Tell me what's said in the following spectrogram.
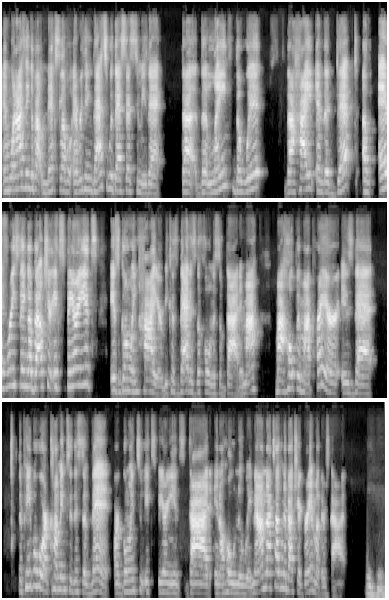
And when I think about next level everything, that's what that says to me that the the length, the width, the height and the depth of everything about your experience is going higher because that is the fullness of God. And my my hope and my prayer is that the people who are coming to this event are going to experience God in a whole new way. Now, I'm not talking about your grandmother's God. Mm-hmm.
